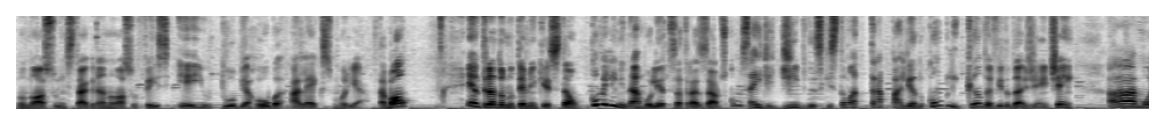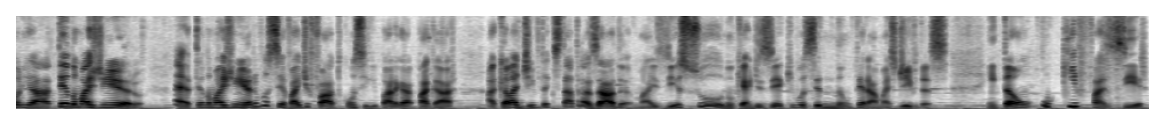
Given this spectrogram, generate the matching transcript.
no nosso Instagram, no nosso Face e YouTube, arroba Alex Moriá, tá bom? Entrando no tema em questão, como eliminar boletos atrasados, como sair de dívidas que estão atrapalhando, complicando a vida da gente, hein? Ah, Moriá, tendo mais dinheiro. É, tendo mais dinheiro você vai de fato conseguir pagar, pagar aquela dívida que está atrasada, mas isso não quer dizer que você não terá mais dívidas. Então, o que fazer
